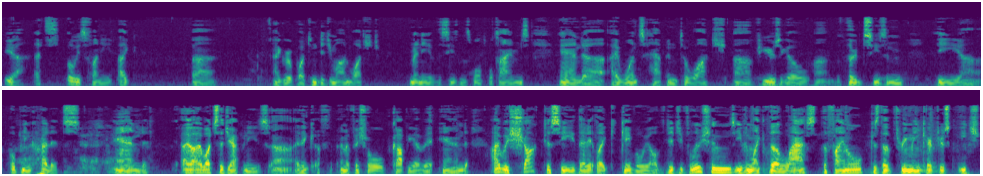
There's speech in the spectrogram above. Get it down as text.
Yeah, that's always funny. Like, uh, I grew up watching Digimon, watched many of the seasons multiple times, and uh, I once happened to watch uh, a few years ago uh, the third season, the uh, opening credits, and I, I watched the Japanese, uh, I think an official copy of it, and I was shocked to see that it like gave away all the Digivolutions, even like the last, the final, because the three main characters each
